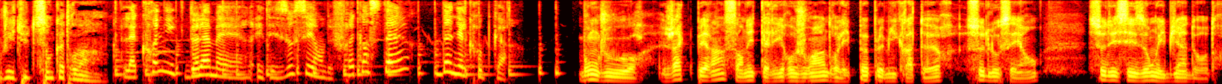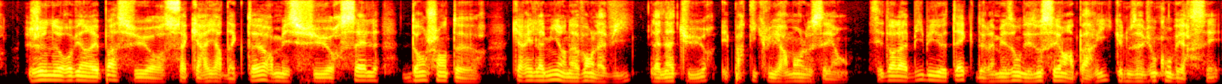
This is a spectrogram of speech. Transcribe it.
longitude 181. La chronique de la mer et des océans de fréquence terre, Daniel Krupka. Bonjour, Jacques Perrin s'en est allé rejoindre les peuples migrateurs, ceux de l'océan, ceux des saisons et bien d'autres. Je ne reviendrai pas sur sa carrière d'acteur, mais sur celle d'enchanteur, car il a mis en avant la vie, la nature et particulièrement l'océan. C'est dans la bibliothèque de la Maison des Océans à Paris que nous avions conversé,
